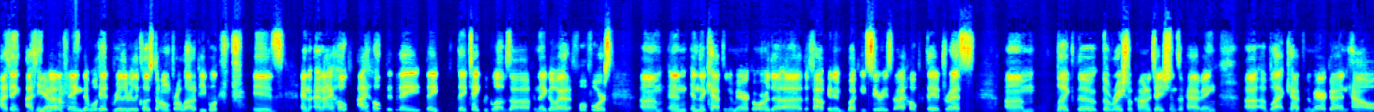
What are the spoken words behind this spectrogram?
I think I think yeah. the other thing that will hit really really close to home for a lot of people is and and I hope I hope that they they they take the gloves off and they go at it full force. um, in in the Captain America or the uh, the Falcon and Bucky series, but I hope that they address um, like the the racial connotations of having uh, a black Captain America and how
